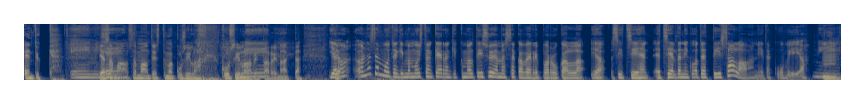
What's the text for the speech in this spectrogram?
en tykkää. Ei Ja sama, sama on tietysti tämä kusilaari, kusilaaritarina, että Ja, Ja- on, onhan se muutenkin, mä muistan kerrankin, kun me oltiin syömässä kaveriporukalla ja sit siihen, että sieltä niinku otettiin salaa niitä kuvia. Niin. Mm.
